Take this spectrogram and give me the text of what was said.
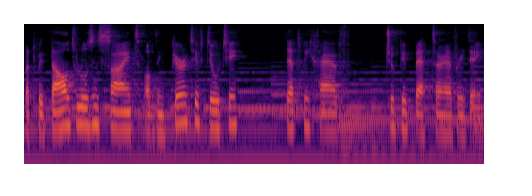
but without losing sight of the imperative duty that we have to be better every day.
